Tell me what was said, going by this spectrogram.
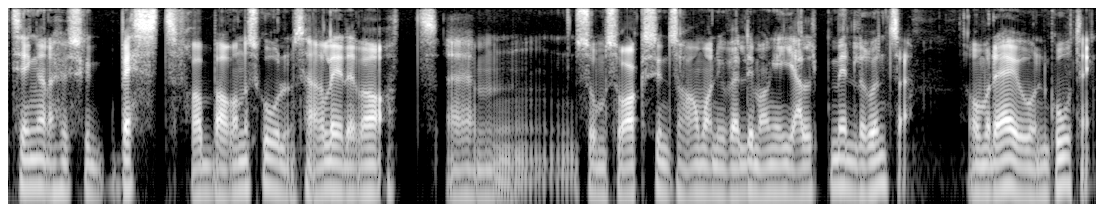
tingene jeg husker best fra barneskolen særlig, det var at eh, som svaksyn så har man jo veldig mange hjelpemidler rundt seg. Og det er jo en god ting.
